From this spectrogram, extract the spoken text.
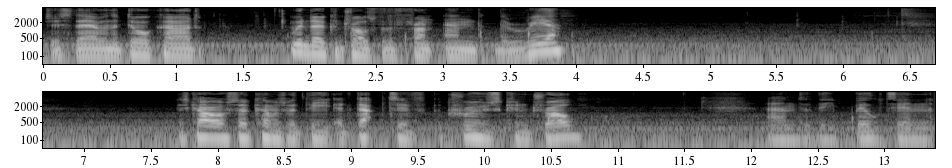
just there on the door card. Window controls for the front and the rear. This car also comes with the adaptive cruise control and the built-in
